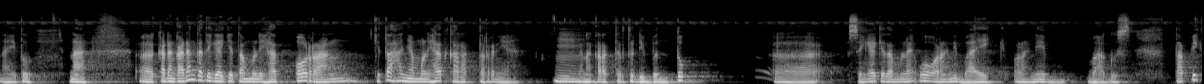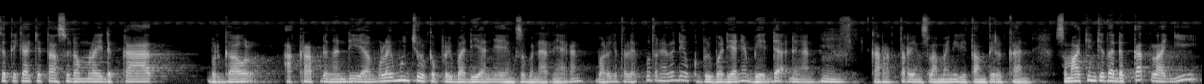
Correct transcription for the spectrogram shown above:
Nah itu. Nah eh, kadang-kadang ketika kita melihat orang, kita hanya melihat karakternya, hmm. karena karakter itu dibentuk uh, sehingga kita mulai, oh orang ini baik, orang ini bagus. Tapi ketika kita sudah mulai dekat, bergaul akrab dengan dia, mulai muncul kepribadiannya yang sebenarnya kan, baru kita lihat, oh ternyata dia kepribadiannya beda dengan hmm. karakter yang selama ini ditampilkan. Semakin kita dekat lagi,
